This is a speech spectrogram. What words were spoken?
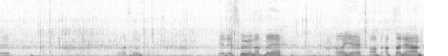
Nice one. Yeah, they're swimming up there. Oh yeah, up, upside down.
